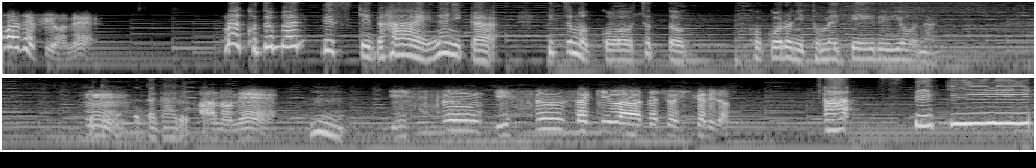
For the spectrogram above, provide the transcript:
葉ですよね。まあ言葉ですけど、はい、何かいつもこうちょっと心に留めているようなこととかがある、うん、あのね、うん、一寸一寸先は私は光だあ素敵。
